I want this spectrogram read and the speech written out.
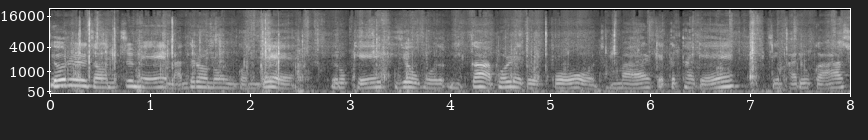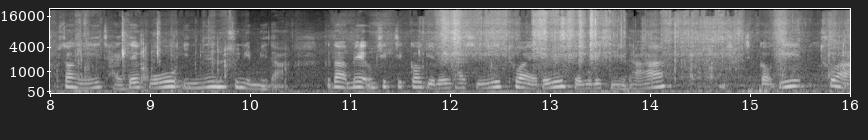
열흘 전쯤에 만들어 놓은 건데 이렇게 뒤져 보니까 벌레도 없고 정말 깨끗하게 지금 발효가 숙성이 잘 되고 있는 중입니다. 그 다음에 음식 찌꺼기를 다시 투하를 해보겠습니다. 음식 찌꺼기 투하.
